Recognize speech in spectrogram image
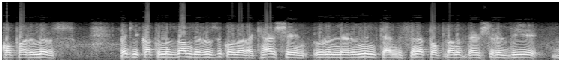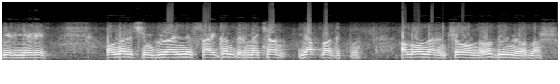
koparılırız. Hakikatimizden bir rızık olarak her şeyin ürünlerinin kendisine toplanıp devşirildiği bir yeri onlar için güvenli, saygın bir mekan yapmadık mı? Ama onların çoğunluğu bilmiyorlar.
